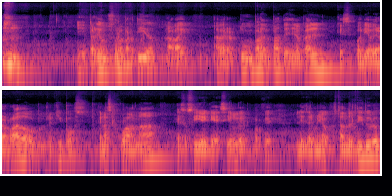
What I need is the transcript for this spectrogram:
eh, perdió un solo partido. La verdad, a ver, tuvo un par de empates de local que se podría haber ahorrado contra equipos que no se jugaban nada. Eso sí, hay que decirle porque le terminó costando el título.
